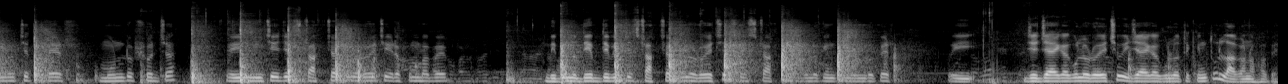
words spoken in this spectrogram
এই হচ্ছে তাদের মণ্ডপ সজ্জা। এই নিচে যে স্ট্রাকচারগুলো রয়েছে, এরকমভাবে বিভিন্ন দেবদেবীর যে স্ট্রাকচারগুলো রয়েছে, সেই স্ট্রাকচারগুলো কিন্তু মণ্ডপের ওই যে জায়গাগুলো রয়েছে, ওই জায়গাগুলোতে কিন্তু লাগানো হবে।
